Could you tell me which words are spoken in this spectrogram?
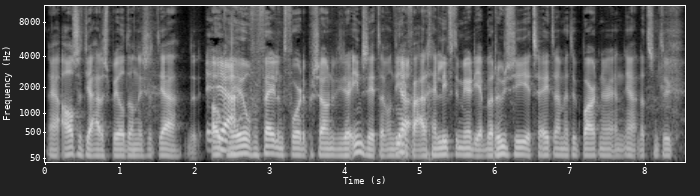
Nou ja, als het jaren speelt, dan is het ja, ook heel vervelend voor de personen die erin zitten. Want die ervaren geen liefde meer, die hebben ruzie, et cetera, met hun partner. En ja, dat is natuurlijk...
